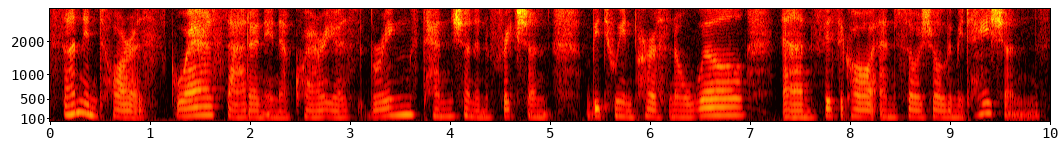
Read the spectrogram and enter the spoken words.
Sun in Taurus, square Saturn in Aquarius brings tension and friction between personal will and physical and social limitations.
